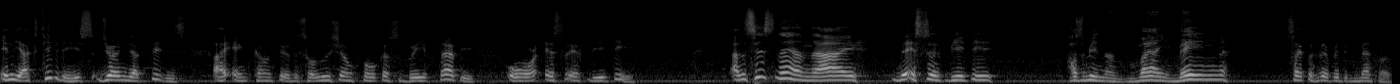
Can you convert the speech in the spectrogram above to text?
in the activities, during the activities, I encountered the solution-focused brief therapy, or SFBT. And since then, I, the SFBT has been my main psychotherapeutic method.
